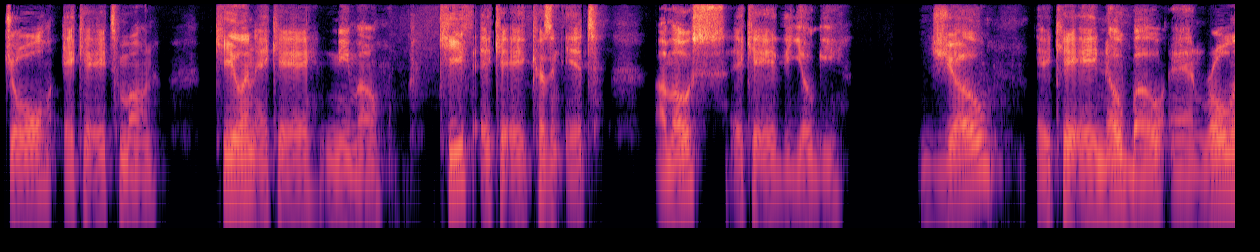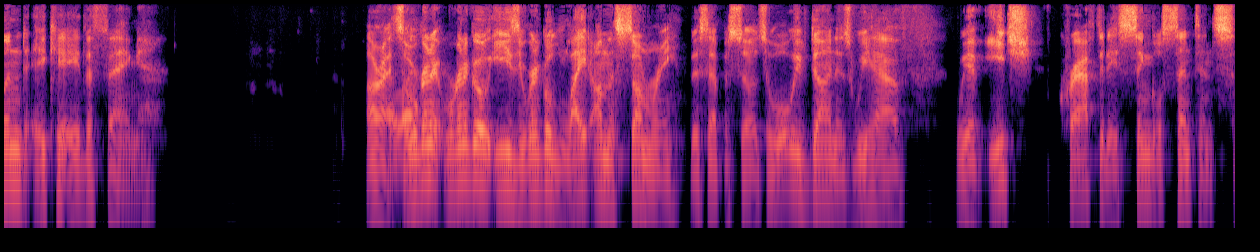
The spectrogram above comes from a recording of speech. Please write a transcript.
Joel, aka Timon, Kielyn, aka Nemo, Keith, aka Cousin It, Amos, aka the Yogi, Joe, aka Nobo, and Roland, aka the Thing. All right, I so we're gonna we're gonna go easy. We're gonna go light on the summary this episode. So what we've done is we have we have each crafted a single sentence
